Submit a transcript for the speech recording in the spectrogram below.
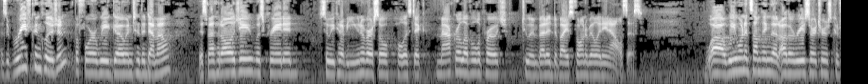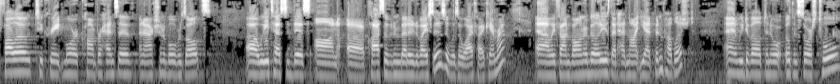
as a brief conclusion, before we go into the demo, this methodology was created so we could have a universal, holistic, macro-level approach to embedded device vulnerability analysis. Uh, we wanted something that other researchers could follow to create more comprehensive and actionable results. Uh, we tested this on a class of embedded devices. It was a Wi-Fi camera. Uh, we found vulnerabilities that had not yet been published. And we developed an open source tool,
